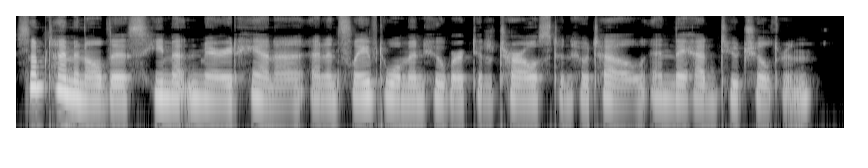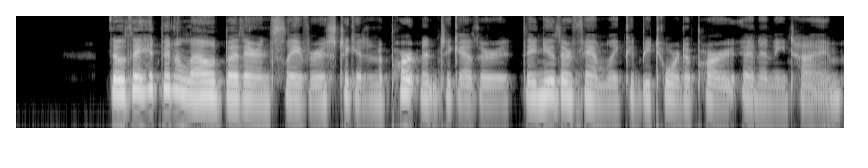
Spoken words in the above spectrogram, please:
Sometime in all this, he met and married Hannah, an enslaved woman who worked at a Charleston hotel, and they had two children. Though they had been allowed by their enslavers to get an apartment together, they knew their family could be torn apart at any time.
